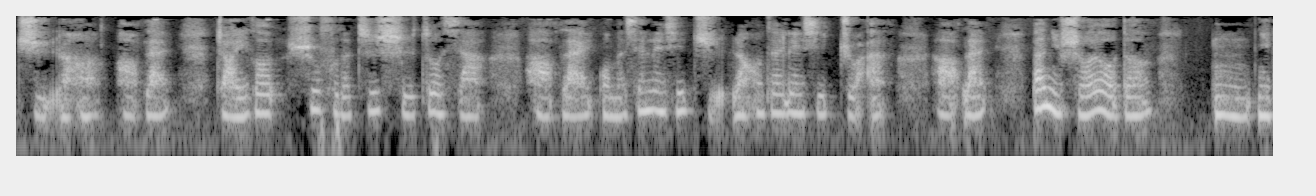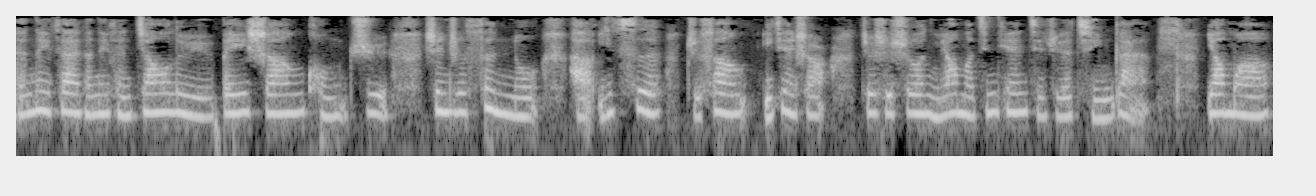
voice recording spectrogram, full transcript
止哈。好，来找一个舒服的姿势坐下。好，来，我们先练习止，然后再练习转。好，来，把你所有的。嗯，你的内在的那份焦虑、悲伤、恐惧，甚至愤怒，好，一次只放一件事儿，就是说，你要么今天解决情感，要么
